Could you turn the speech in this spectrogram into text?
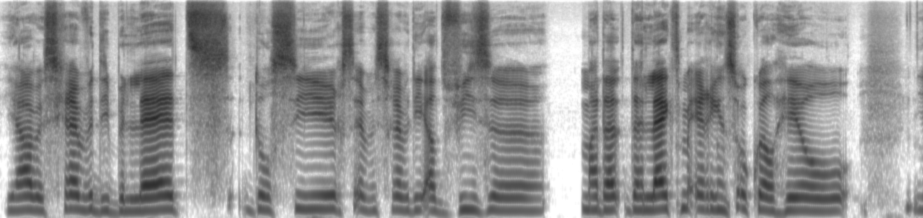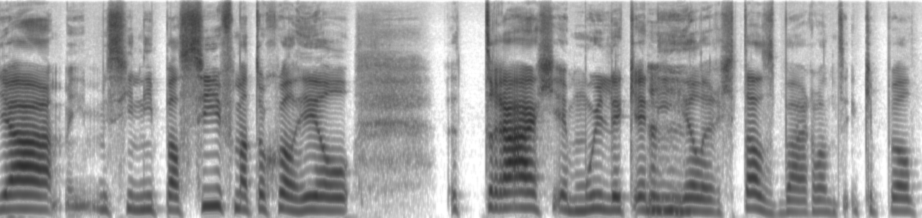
Ja, we schrijven die beleidsdossiers en we schrijven die adviezen. Maar dat, dat lijkt me ergens ook wel heel... Ja, misschien niet passief, maar toch wel heel traag en moeilijk en niet Mhm. heel erg tastbaar. Want ik heb wel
